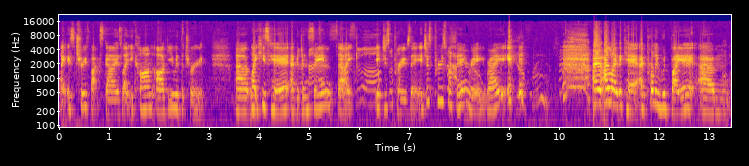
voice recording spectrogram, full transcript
like it's true facts guys like you can't argue with the truth uh, like he's here evidencing that like it just proves it it just proves my theory right I, I, like the kit. I probably would buy it um,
